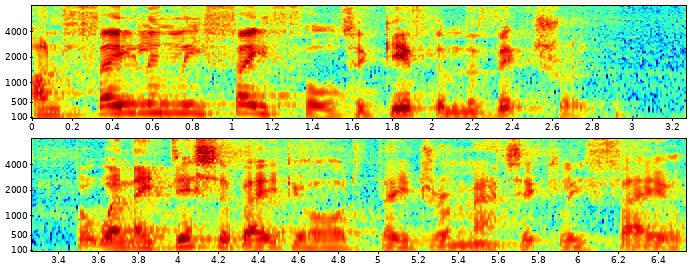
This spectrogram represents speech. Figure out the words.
unfailingly faithful to give them the victory. But when they disobey God, they dramatically fail.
